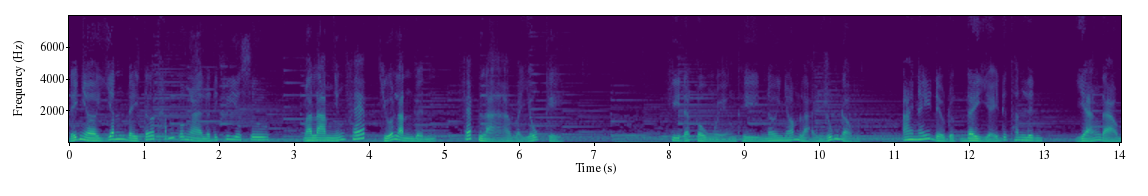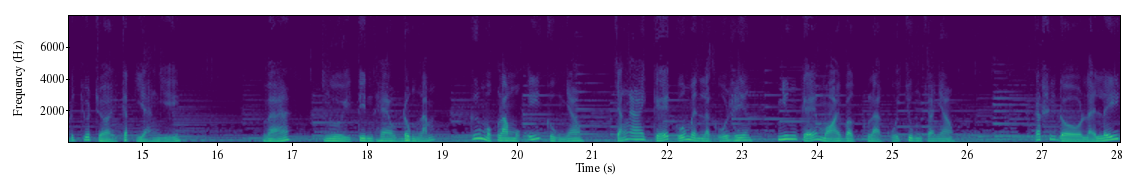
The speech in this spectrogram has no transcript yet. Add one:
để nhờ danh đầy tớ thánh của Ngài là Đức Chúa Giêsu mà làm những phép chữa lành bệnh, phép lạ và dấu kỳ. Khi đã cầu nguyện thì nơi nhóm lại rúng động, ai nấy đều được đầy dẫy Đức Thánh Linh, giảng đạo Đức Chúa Trời cách dạng dĩ. Và người tin theo đông lắm, cứ một lòng một ý cùng nhau, chẳng ai kể của mình là của riêng, nhưng kể mọi vật là của chung cho nhau. Các sứ đồ lại lấy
